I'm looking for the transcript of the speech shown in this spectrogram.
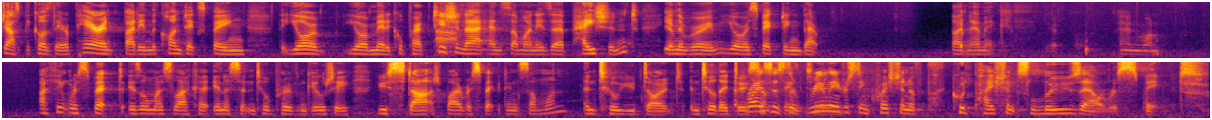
just because they're a parent, but in the context being that you're you're a medical practitioner ah. and someone is a patient in the room, you're respecting that dynamic. And one. I think respect is almost like a innocent until proven guilty. You start by respecting someone until you don't, until they do It raises the something. to- really interesting question of could patients lose our respect?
